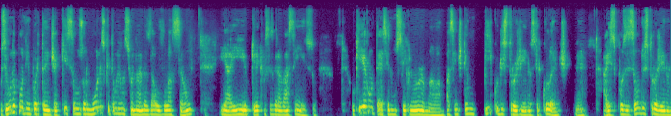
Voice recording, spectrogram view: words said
O segundo ponto importante aqui são os hormônios que estão relacionados à ovulação e aí eu queria que vocês gravassem isso. O que, acontece num ciclo normal? A paciente tem um pico de estrogênio circulante. Né? A exposição do estrogênio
